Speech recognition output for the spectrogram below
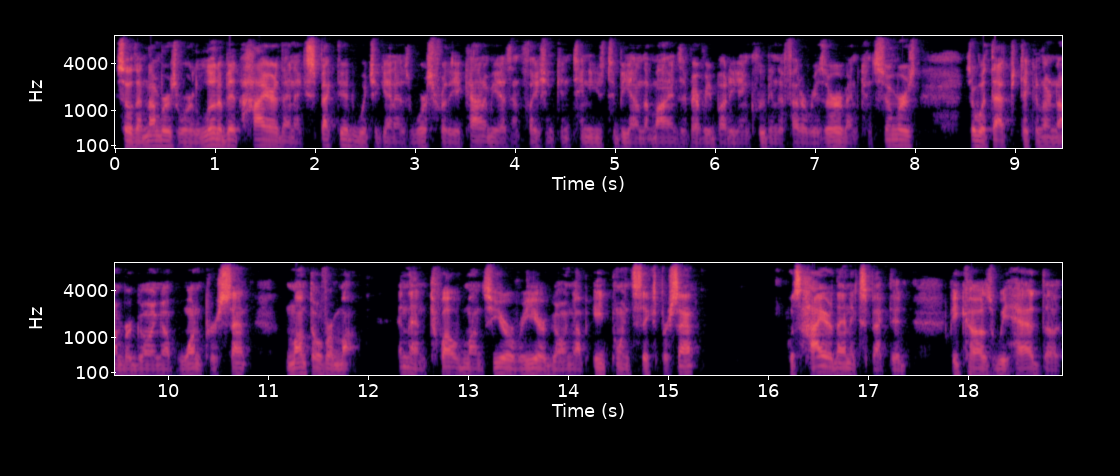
So the numbers were a little bit higher than expected, which again is worse for the economy as inflation continues to be on the minds of everybody, including the Federal Reserve and consumers. So with that particular number going up 1% month over month, and then 12 months year over year going up 8.6%, was higher than expected because we had the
